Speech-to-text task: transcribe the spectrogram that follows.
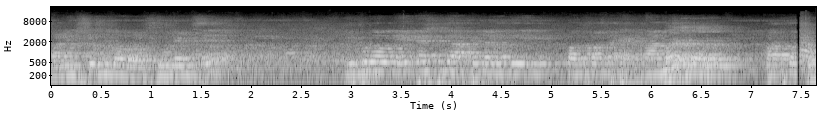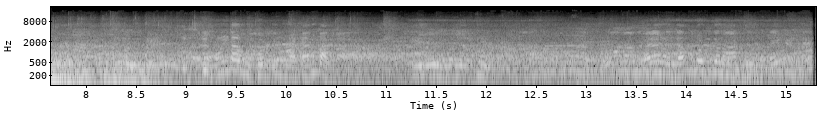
వాళ్ళ ఇన్స్టిట్యూట్లో స్టూడెంట్సే ఇప్పుడు లేటెస్ట్గా పిల్లలకి కొత్త కొత్త టెక్నాలజీ కొత్త కొత్త ఉంటాము కొట్టు మాట అనబాక నువ్వు దమ్ కొట్టుకొని ఆడుతుంది రైట్ అంటే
